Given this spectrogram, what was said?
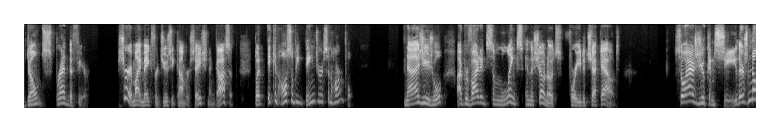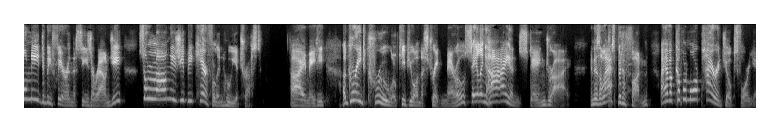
don't spread the fear. Sure, it might make for juicy conversation and gossip, but it can also be dangerous and harmful. Now, as usual, I provided some links in the show notes for you to check out. So, as you can see, there's no need to be fearing the seas around ye, so long as ye be careful in who ye trust. Aye, matey, a great crew will keep you on the straight and narrow, sailing high and staying dry. And as a last bit of fun, I have a couple more pirate jokes for you.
